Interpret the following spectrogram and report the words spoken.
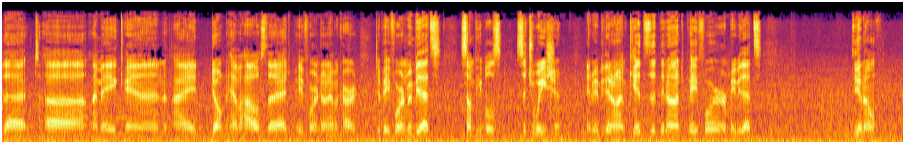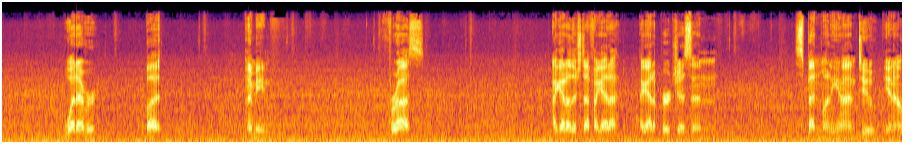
that uh, i make and i don't have a house that i have to pay for and don't have a car to pay for and maybe that's some people's situation and maybe they don't have kids that they don't have to pay for or maybe that's you know whatever but i mean for us I got other stuff I gotta I gotta purchase and spend money on too, you know.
